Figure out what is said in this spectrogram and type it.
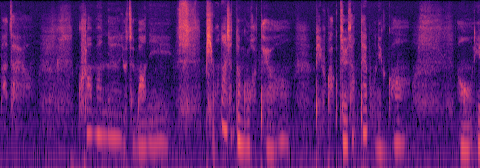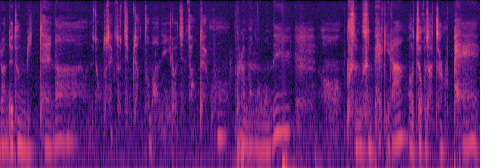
맞아요. 그러면은 요즘 많이 피곤하셨던 것 같아요. 피부 각질 상태 보니까 어, 이런데 눈 밑에나 어느 정도 색소 침착도 많이 이루어진 상태고 그러면 오늘 어, 무슨 무슨 팩이랑 어쩌고 저쩌고 팩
